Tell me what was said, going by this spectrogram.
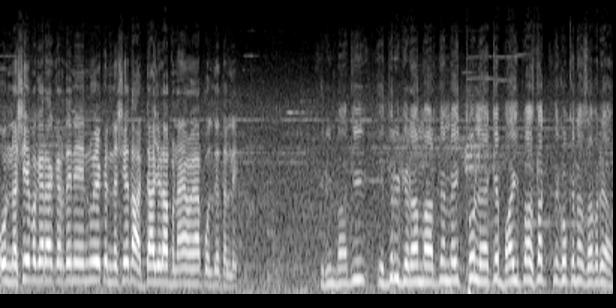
ਉਹ ਨਸ਼ੇ ਵਗੈਰਾ ਕਰਦੇ ਨੇ ਇਹਨੂੰ ਇੱਕ ਨਸ਼ੇ ਦਾ ਅੱਡਾ ਜਿਹੜਾ ਬਣਾਇਆ ਹੋਇਆ ਪੁਲ ਦੇ ਥੱਲੇ। ਸ਼੍ਰੀ ਮਾਂ ਜੀ ਇੱਧਰ ਵੀ ਗੇੜਾ ਮਾਰਦੇ ਆ। ਮੈਂ ਇੱਥੋਂ ਲੈ ਕੇ ਬਾਈਪਾਸ ਤੱਕ ਦੇਖੋ ਕਿੰਨਾ ਸਫ਼ਰ ਆ।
